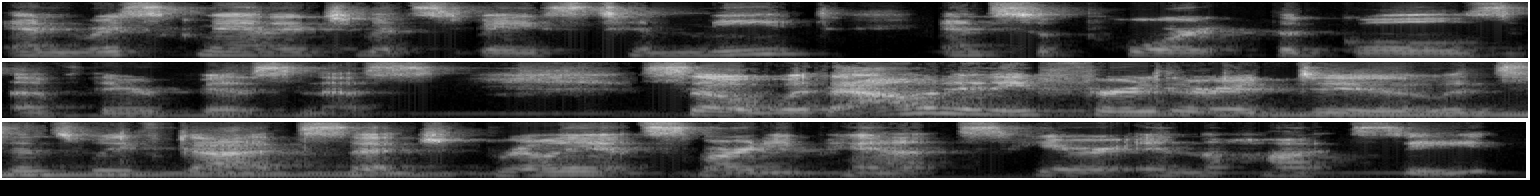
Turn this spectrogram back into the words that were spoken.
and risk management space to meet and support the goals of their business. So without any further ado, and since we've got such brilliant smarty pants here in the hot seat,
